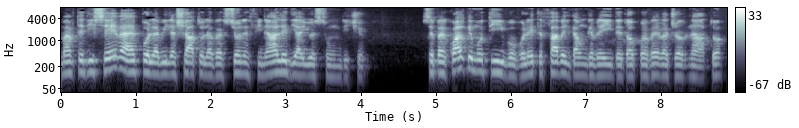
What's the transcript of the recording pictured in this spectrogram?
Martedì sera Apple ha rilasciato la versione finale di iOS 11. Se per qualche motivo volete fare il downgrade dopo aver aggiornato,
